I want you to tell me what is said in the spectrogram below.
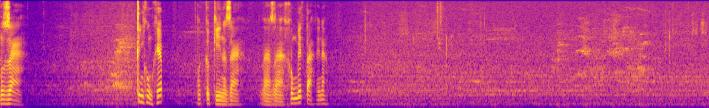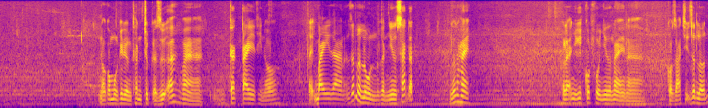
nó già. Kinh khủng khiếp. Nó cực kỳ là già và già không biết tả thế nào. Nó có một cái đường thân trực ở giữa và các tay thì nó lại bay ra, nó rất là lùn, gần như sát đất. Rất hay. Có lẽ những cái cốt phôi như thế này là có giá trị rất lớn.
